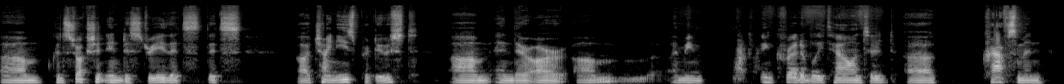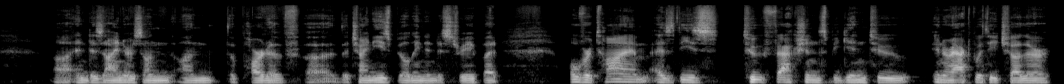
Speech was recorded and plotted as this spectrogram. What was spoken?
um, construction industry that's that's uh, Chinese produced, um, and there are, um, I mean, incredibly talented uh, craftsmen uh, and designers on on the part of uh, the Chinese building industry. But over time, as these two factions begin to interact with each other,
